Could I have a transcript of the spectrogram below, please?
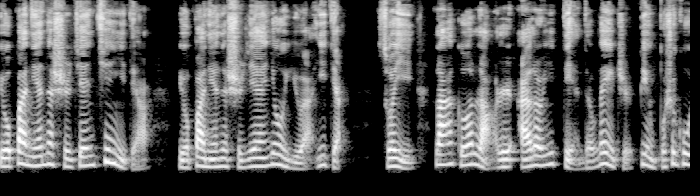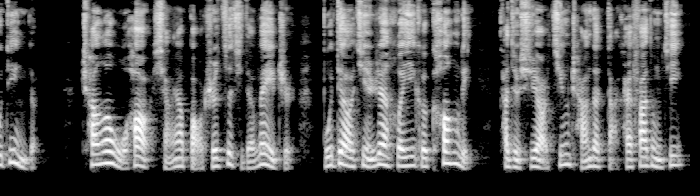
有半年的时间近一点儿，有半年的时间又远一点儿，所以拉格朗日 L 一点的位置并不是固定的。嫦娥五号想要保持自己的位置，不掉进任何一个坑里。它就需要经常的打开发动机，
